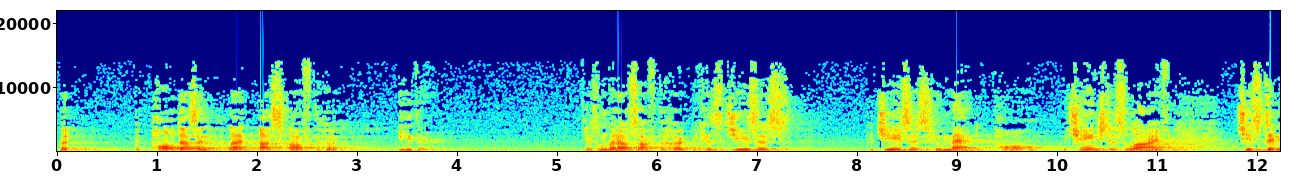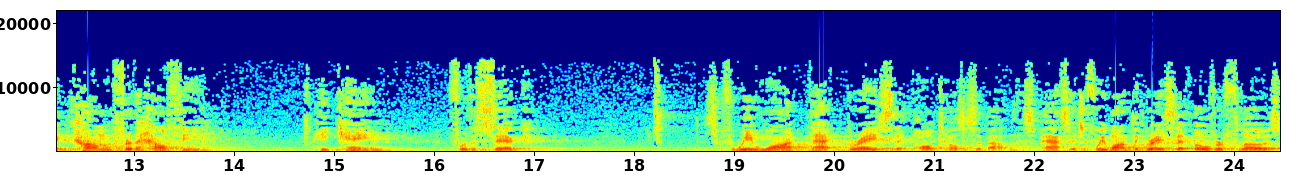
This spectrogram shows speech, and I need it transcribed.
But, but Paul doesn't let us off the hook either. He doesn't let us off the hook because Jesus, the Jesus who met Paul, who changed his life, Jesus didn't come for the healthy. He came for the sick. So if we want that grace that Paul tells us about in this passage, if we want the grace that overflows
